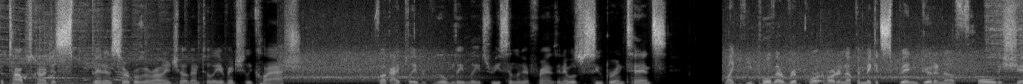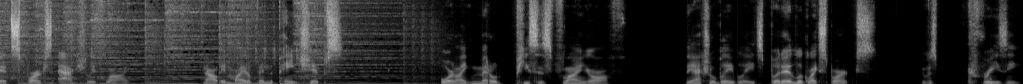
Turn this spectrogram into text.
The tops kind of just spin in circles around each other until they eventually clash. Fuck, I played with real Beyblades recently with friends, and it was super intense. Like, if you pull that ripcord hard enough and make it spin good enough, holy shit, sparks actually fly. Now, it might have been the paint chips, or like metal pieces flying off the actual Beyblades, but it looked like sparks. It was crazy.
